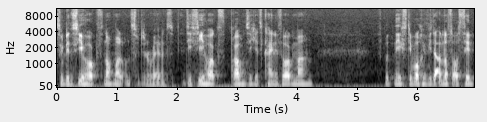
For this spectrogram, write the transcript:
zu den Seahawks nochmal und zu den Ravens. Die Seahawks brauchen sich jetzt keine Sorgen machen. Es wird nächste Woche wieder anders aussehen,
